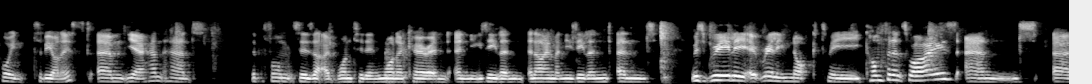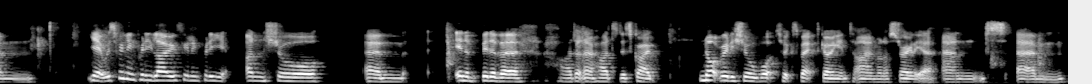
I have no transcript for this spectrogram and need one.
point to be honest. Um, yeah, I hadn't had the performances that I'd wanted in Wanaka and, and New Zealand and Ironman New Zealand, and was really it really knocked me confidence wise, and um, yeah, was feeling pretty low, feeling pretty unsure, um, in a bit of a oh, I don't know how to describe not really sure what to expect going into Ironman Australia, and um,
